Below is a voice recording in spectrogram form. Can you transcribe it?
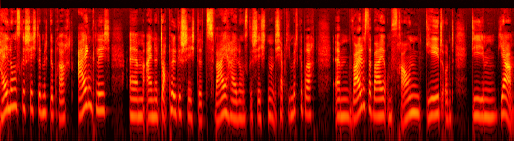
Heilungsgeschichte mitgebracht. Eigentlich ähm, eine Doppelgeschichte, zwei Heilungsgeschichten. Und ich habe die mitgebracht, ähm, weil es dabei um Frauen geht und die ja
